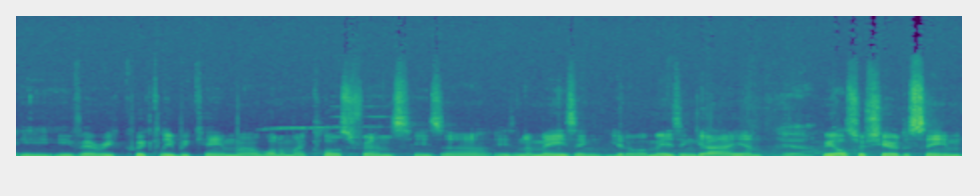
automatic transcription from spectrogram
he he very quickly became uh, one of my close friends. He's uh, he's an amazing, you know, amazing guy, and Yeah. we also share the same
